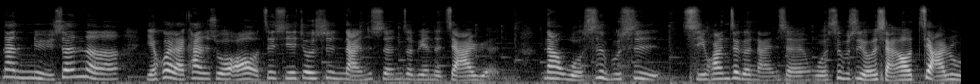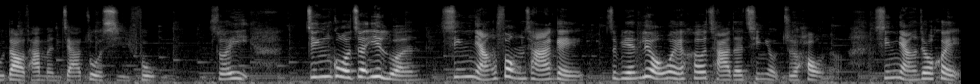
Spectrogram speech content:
那女生呢也会来看说，哦，这些就是男生这边的家人，那我是不是喜欢这个男生？我是不是有想要嫁入到他们家做媳妇？所以经过这一轮新娘奉茶给。这边六位喝茶的亲友之后呢，新娘就会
